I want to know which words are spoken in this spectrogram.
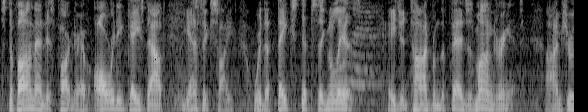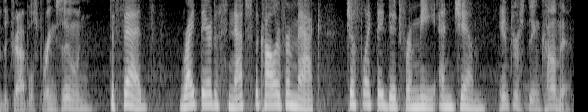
Stefan and his partner have already cased out the Essex site where the fake stip signal is. Agent Todd from the feds is monitoring it. I'm sure the trap will spring soon. The feds, right there to snatch the collar from Mac, just like they did from me and Jim. Interesting comment.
